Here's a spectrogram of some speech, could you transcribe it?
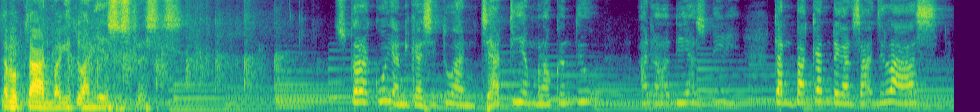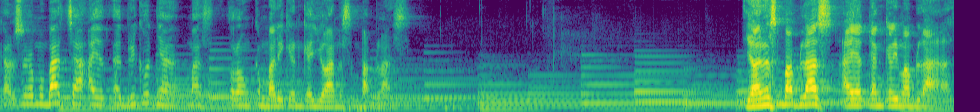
tepuk tangan bagi Tuhan Yesus Kristus. Saudaraku yang dikasih Tuhan, jadi yang melakukan itu adalah dia sendiri. Dan bahkan dengan sangat jelas, kalau sudah membaca ayat-ayat berikutnya, Mas tolong kembalikan ke Yohanes 14. Yohanes 14 ayat yang ke-15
